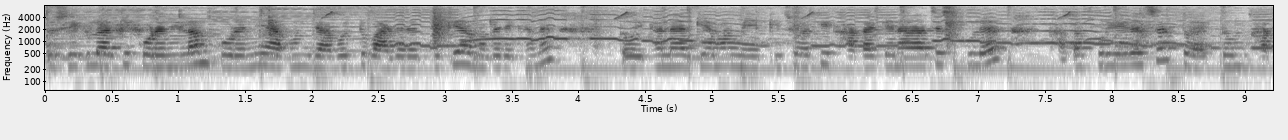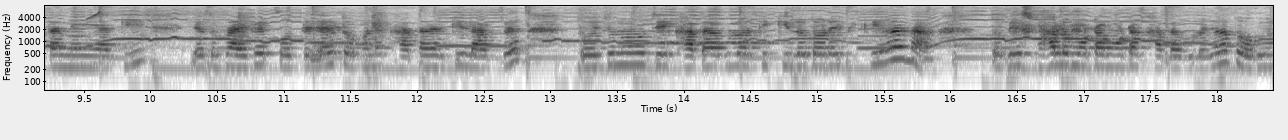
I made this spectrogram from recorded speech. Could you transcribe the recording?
তো সেগুলো আর কি করে নিলাম, করে নিয়ে এখন যাব একটু বাজারের দিকে আমাদের এখানে। তো এখানে আর কি আমার মেয়ের কিছু আর কি খাতা কেনার আছে স্কুলের খাতা ফুরিয়ে গেছে, তো একদম খাতা নেই আর কি। যেহেতু প্রাইভেট পড়তে যাই, তো ওখানে খাতা আর কি লাগবে। তো ওই জন্য যে খাতাগুলো আর কি কিলো দরে বিক্রি হয় না, তো বেশ ভালো মোটা মোটা খাতাগুলো, জানো তো? ওগুলো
